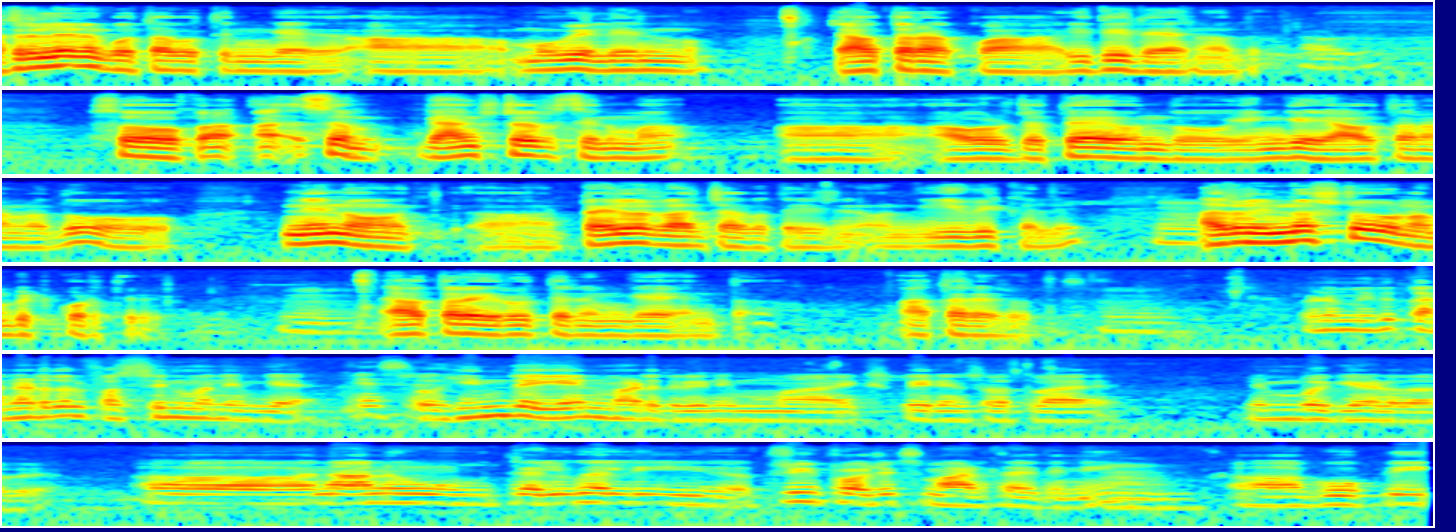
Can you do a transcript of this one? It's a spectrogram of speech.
ಅದರಲ್ಲೇ ಗೊತ್ತಾಗುತ್ತೆ ನಿಮಗೆ, ಆ ಮೂವಿಯಲ್ಲಿ ಏನು ಯಾವ ಥರ ಕ್ವಾ ಇದಿದೆ ಅನ್ನೋದು. ಸೊ ಸಮ್ ಗ್ಯಾಂಗ್ಸ್ಟರ್ ಸಿನಿಮಾ ಅವ್ರ ಜೊತೆ ಒಂದು ಹೆಂಗೆ ಯಾವ ಥರ ಅನ್ನೋದು ಇನ್ನೇನು ಟ್ರೈಲರ್ ಲಾಂಚ್ ಆಗುತ್ತೆ ಈ- ಒಂದು ಈ ವೀಕಲ್ಲಿ. ಅದರಲ್ಲಿ ಇನ್ನಷ್ಟು ನಾವು ಬಿಟ್ಕೊಡ್ತೀವಿ. ಯಾವ ಥರ ಇರುತ್ತೆ ನಿಮಗೆ ಅಂತ ಆ ಥರ ಇರುತ್ತೆ. ಮೇಡಮ್ ಇದು ಕನ್ನಡದಲ್ಲಿ ಫಸ್ಟ್ ಸಿನಿಮಾ ನಿಮಗೆ. ಸೊ ಹಿಂದೆ ಏನು ಮಾಡಿದ್ರಿ ನಿಮ್ಮ ಎಕ್ಸ್ಪೀರಿಯನ್ಸ್ ಅಥವಾ ನಿಮ್ಮ ಬಗ್ಗೆ ಹೇಳೋದಾದ್ರೆ? ನಾನು ತೆಲುಗಲ್ಲಿ ತ್ರೀ ಪ್ರಾಜೆಕ್ಟ್ಸ್ ಮಾಡ್ತಾ ಇದ್ದೀನಿ. ಗೋಪಿ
